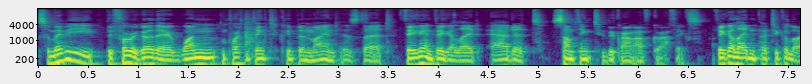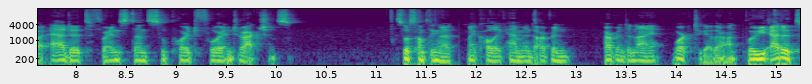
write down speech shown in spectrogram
So maybe before we go there, one important thing to keep in mind is that Vega and Vega Lite added something to the grammar of graphics. Vega Lite in particular added, for instance, support for interactions. So something that my colleague Hammond, Arvind, Arvind and I worked together on, where we added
